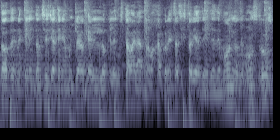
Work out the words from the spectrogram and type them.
Todd en aquel entonces ya tenía muy claro que a él lo que le gustaba era trabajar con estas historias de, de demonios, de monstruos,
